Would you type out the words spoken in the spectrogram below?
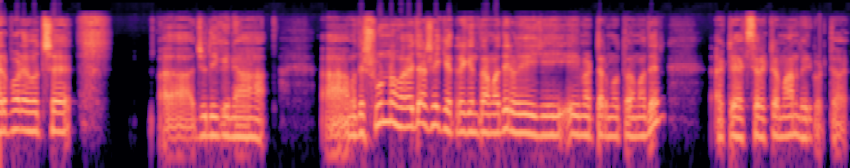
এরপরে হচ্ছে যদি কিনা আমাদের শূন্য হয়ে যায়, সেই ক্ষেত্রে কিন্তু আমাদের ওই যে, এই মাঠটার মতো আমাদের একটা এক্সের একটা মান বের করতে হয়।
